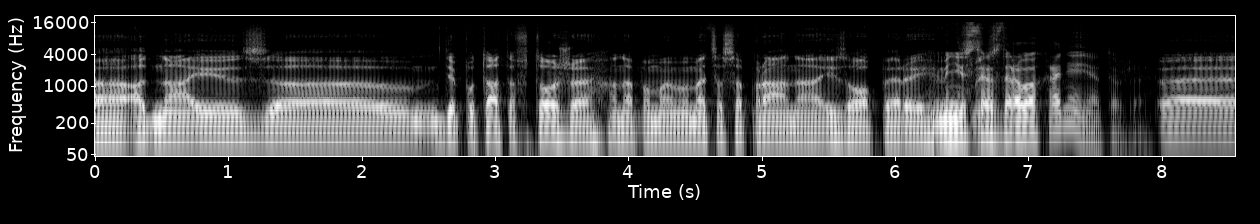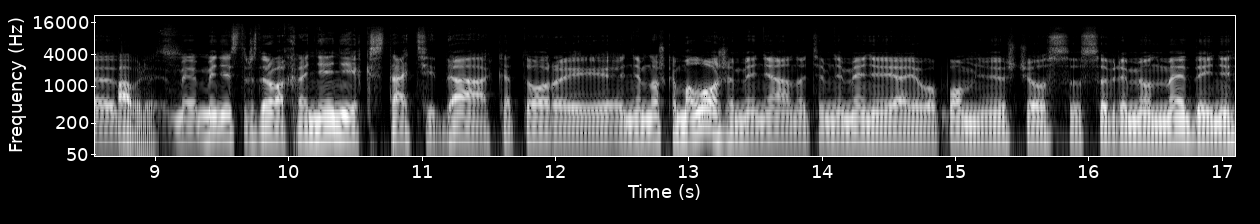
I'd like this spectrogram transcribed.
одна из э, депутатов тоже, она, по-моему, меццо-сопрано из оперы. Министр здравоохранения тоже. Э, Павлюс. Министр здравоохранения, кстати, да, который немножко моложе меня, но тем не менее я его помню еще со, со времен Медини.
